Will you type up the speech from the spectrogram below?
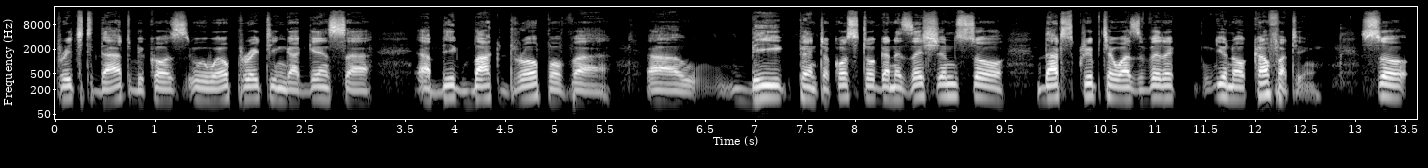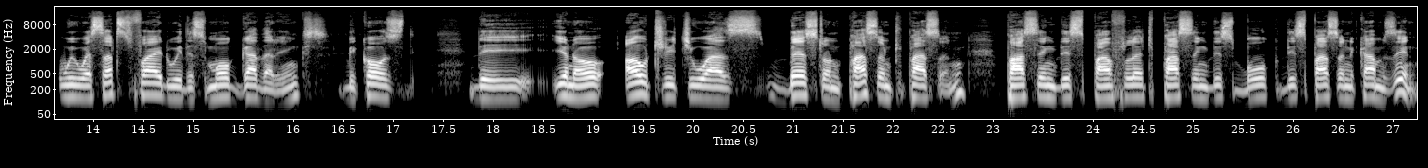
preached that because we were operating against uh, a big backdrop of uh, uh, big Pentecostal organization. So that scripture was very, you know, comforting. So we were satisfied with the small gatherings because the, you know, outreach was based on person to person, passing this pamphlet, passing this book, this person comes in.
